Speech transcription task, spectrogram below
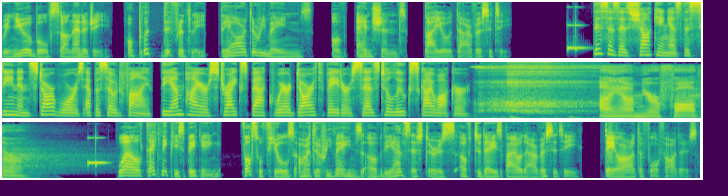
renewable sun energy, or put differently, they are the remains of ancient biodiversity. This is as shocking as the scene in Star Wars Episode 5 The Empire Strikes Back, where Darth Vader says to Luke Skywalker, I am your father. Well, technically speaking, fossil fuels are the remains of the ancestors of today's biodiversity. They are the forefathers.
